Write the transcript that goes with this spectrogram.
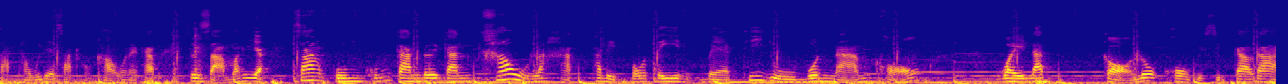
ศัพท์ทางวิทยาศาสตร์ของเขานะครับ ซึ่งสามารถที่จะสร้างภูมิคุ้มกันโดยการเข้ารหัสผลิตโปรตีนแบบที่อยู่บนหนามของไวรัสก่อโรคโควิด -19 ได้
